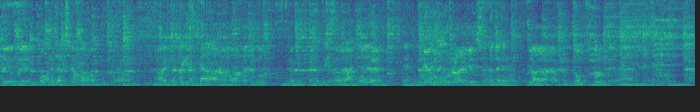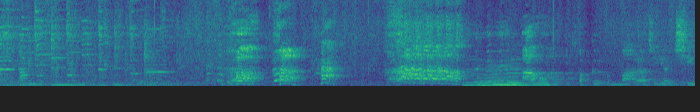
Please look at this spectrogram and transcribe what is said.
저희 오늘 왕자 체험하러 왔거든요. 잘 부탁드리겠습니다. 체험하러 와가지고. 여기 잘 부탁드리겠습니다. 어때? 우리의 농구를 알겠지. 아, 네. 야야야. 너무 부끄럽네요. 아무도 입 밖으로 말하지 않지.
